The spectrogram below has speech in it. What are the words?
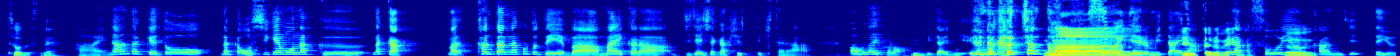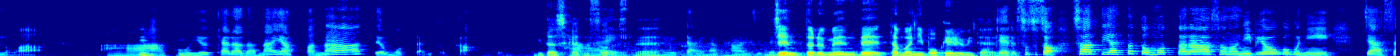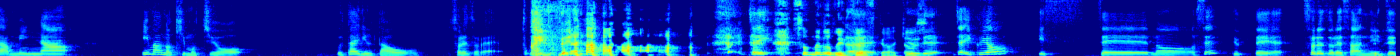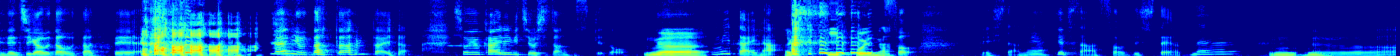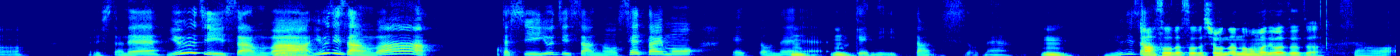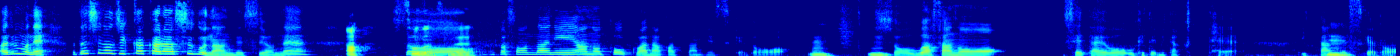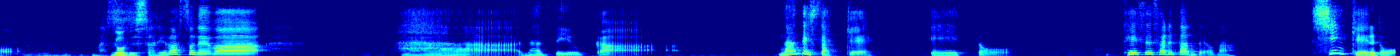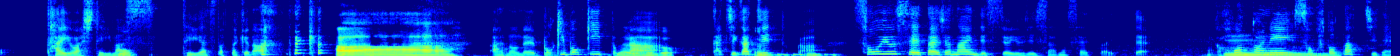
そうですね。はい、なんだけどなんか惜しげもなくなんか、まあ、簡単なことで言えば前から自転車がヒュッてきたら「あ危ないから、うんみたいに、なんかちゃんとすぐ言えるみたいな。なんかそういう感じっていうのは、ああ、うんこういうキャラだな、やっぱなって思ったりとか。確かにそうですはいね。みたいな感じで。ジェントルメンでたまにボケるみたいな。ボケる。そうそうそう。そうやってやったと思ったら、その2秒後に、じゃあさ、みんな、今の気持ちを歌に歌おう。それぞれ。とか言って。じゃそんなこと言ってたんですか、でじゃあ行くよ。いっせーのせって言って、それぞれ3人 全然違う歌を歌って、何歌った？みたいな。そういう帰り道をしてたんですけど、なあ、みたいな。っぽいな。そう。でしたね。秋吉さん、そうでしたよね。うんううん。ん。でしたね。ユージーさんは、ユージーさんは、私、ユージーさんの生態も、えっとね、うんうん受けに行ったんですよね。うん。ユージーさんあ、そうだそうだ。湘南の方までわざわざ。そう。あ、でもね、私の実家からすぐなんですよね。あ、そうなんですねだからそんなにあの遠くはなかったんですけど、うん。うん。そう、噂の生態を受けてみたくって行ったんですけど、まあどうでした？それはそれは、はあ、なんていうか、何でしたっけ？えーっと、訂正されたんだよな。神経と対話していますっていうやつだったっけな。なんか、ああのね、ボキボキとか。ガチガチとか、うんそういう生態じゃないんですよ、ユージさんの生態って。なんか本当にソフトタッチで、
